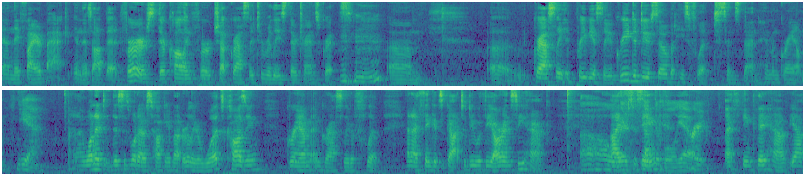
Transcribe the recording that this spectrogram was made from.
and they fired back in this op-ed. First, they're calling for Chuck Grassley to release their transcripts. Mhm. Um, uh, Grassley had previously agreed to do so, but he's flipped since then. Him and Graham. Yeah. And I wanted. To, this is what I was talking about earlier. What's causing Graham and Grassley to flip? And I think it's got to do with the RNC hack. Oh, I they're think- susceptible. Yeah. Right. I think they have. Yeah,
